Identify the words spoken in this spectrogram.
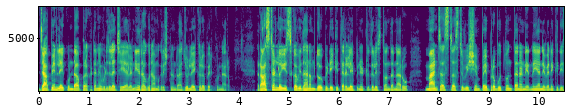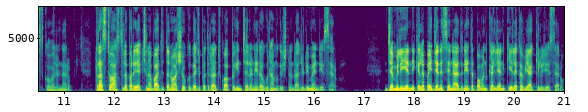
జాప్యం లేకుండా ప్రకటన విడుదల చేయాలని రఘురామకృష్ణంరాజు లేఖలో పేర్కొన్నారు. రాష్ట్రంలో ఇసుక విధానం దోపిడీకి తెరలేపినట్లు తెలుస్తోందన్నారు. మాన్సాస్ ట్రస్ట్ విషయంపై ప్రభుత్వం తన నిర్ణయాన్ని వెనక్కి తీసుకోవాలన్నారు. ట్రస్టు ఆస్తుల పరిరక్షణ బాధ్యతను అశోక్ గజపతిరాజుకు అప్పగించాలని రఘురామకృష్ణరాజు డిమాండ్ చేశారు. జమిలీ ఎన్నికలపై జనసేన అధినేత పవన్ కళ్యాణ్ కీలక వ్యాఖ్యలు చేశారు.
